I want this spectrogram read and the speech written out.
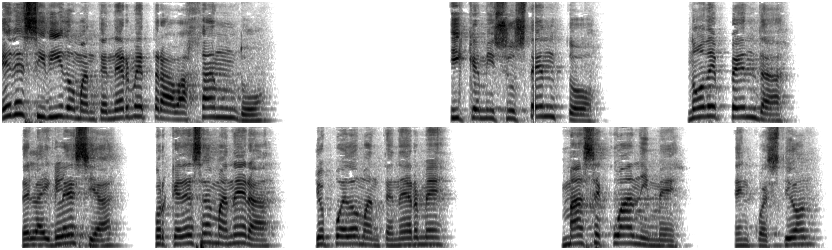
he decidido mantenerme trabajando y que mi sustento no dependa de la iglesia, porque de esa manera yo puedo mantenerme más ecuánime en cuestión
